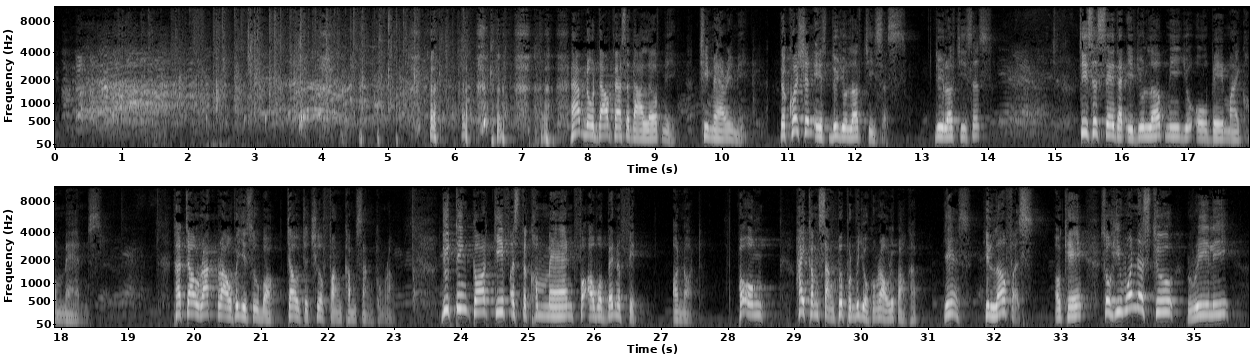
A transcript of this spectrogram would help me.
I have no doubt Pastor Da loved me. She married me. The question is, do you love Jesus? Do you love Jesus? Yes. Jesus said that if you love me, you obey my commands. ถ้าเจ้ารักเราพระเยซูบอกเจ้าจะเชื่อฟังคำสั่งของเรา You think God give us the command for our benefit or not พระองค์ ให้คำสั่งเพื่อผลประโยชน์ของเราหรือเปล่าครับ yes he loves us okay so he wants us to really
